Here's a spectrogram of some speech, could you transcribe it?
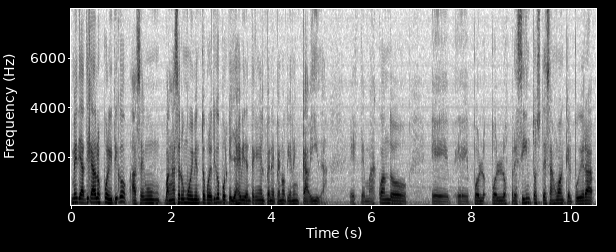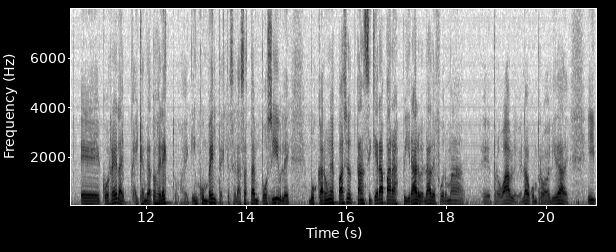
mediática de los políticos, hacen un, van a hacer un movimiento político porque ya es evidente que en el PNP no tienen cabida. Este, más cuando eh, eh, por, lo- por los precintos de San Juan que él pudiera eh, correr, hay, hay candidatos electos, hay incumbentes, que se les hace hasta imposible buscar un espacio tan siquiera para aspirar, ¿verdad? De forma probable, ¿verdad? O con probabilidades. Y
